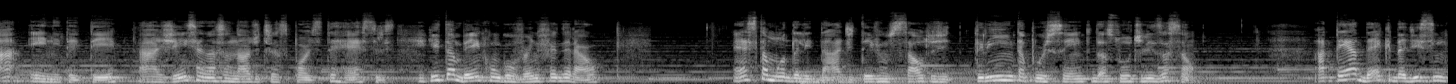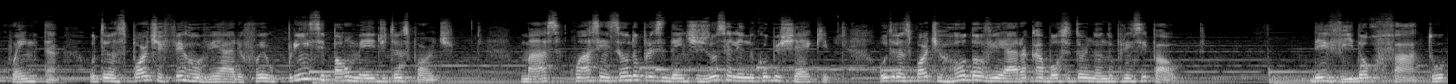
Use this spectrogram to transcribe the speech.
ANTT, a Agência Nacional de Transportes Terrestres, e também com o governo federal, esta modalidade teve um salto de 30% da sua utilização. Até a década de 50, o transporte ferroviário foi o principal meio de transporte. Mas, com a ascensão do presidente Juscelino Kubitschek, o transporte rodoviário acabou se tornando o principal, devido ao fato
